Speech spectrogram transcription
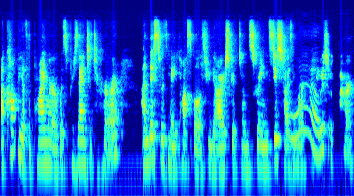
a copy of the primer was presented to her, and this was made possible through the Irish Script on Screens digitizing wow. the original primer.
